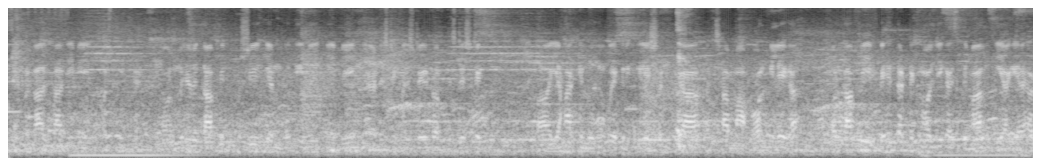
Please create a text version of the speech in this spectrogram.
श्री प्रकाश झा जी भी उपस्थित हैं और मुझे भी काफ़ी खुशी की अनुभूति हुई कि being district magistrate of district यहाँ के लोगों को एक रिक्रिएशन का अच्छा माहौल मिलेगा और काफ़ी बेहतर टेक्नोलॉजी का इस्तेमाल किया गया है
